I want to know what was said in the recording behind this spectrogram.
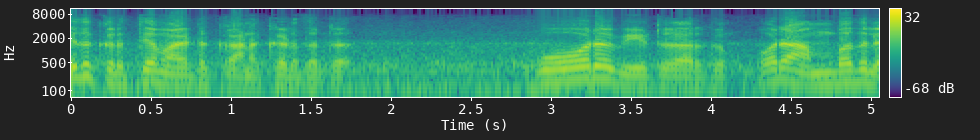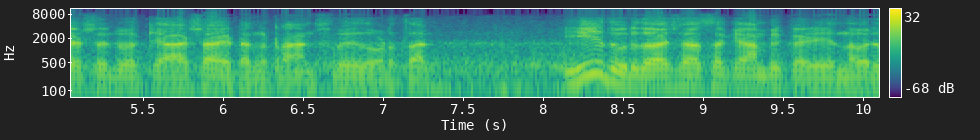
ഇത് കൃത്യമായിട്ട് കണക്കെടുത്തിട്ട് ഓരോ വീട്ടുകാർക്കും ഒരു അമ്പത് ലക്ഷം രൂപ ക്യാഷായിട്ട് അങ്ങ് ട്രാൻസ്ഫർ ചെയ്ത് കൊടുത്താൽ ഈ ദുരിതാശ്വാസ ക്യാമ്പിൽ കഴിയുന്നവർ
